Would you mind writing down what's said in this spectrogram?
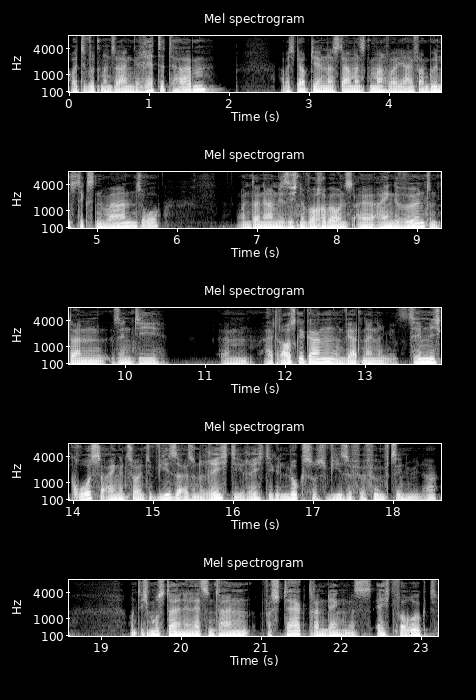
heute würde man sagen, gerettet haben. Aber ich glaube, die haben das damals gemacht, weil die einfach am günstigsten waren, so. Und dann haben die sich eine Woche bei uns äh, eingewöhnt und dann sind die ähm, halt rausgegangen und wir hatten eine ziemlich große eingezäunte Wiese, also eine richtig, richtige Luxuswiese für 15 Hühner. Und ich muss da in den letzten Tagen verstärkt dran denken. Das ist echt verrückt.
